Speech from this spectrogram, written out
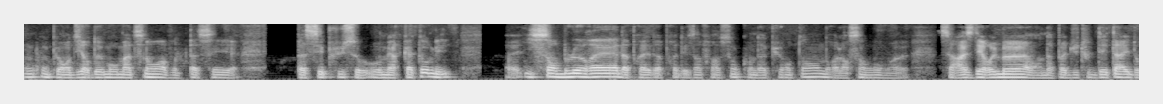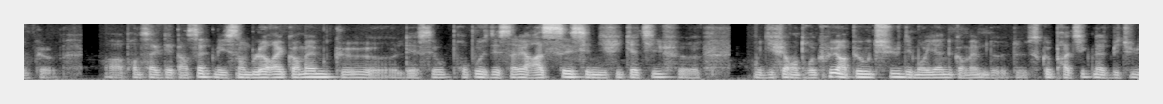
on, peut en dire deux mots maintenant avant de passer, passer plus au, mercato. Mais euh, il semblerait, d'après des informations qu'on a pu entendre, alors ça, euh, ça reste des rumeurs, on n'a pas du tout de détails, donc euh, on va prendre ça avec des pincettes, mais il semblerait quand même que les CO proposent des salaires assez significatifs aux différentes recrues, un peu au-dessus des moyennes quand même de, de ce que pratique d'habitude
